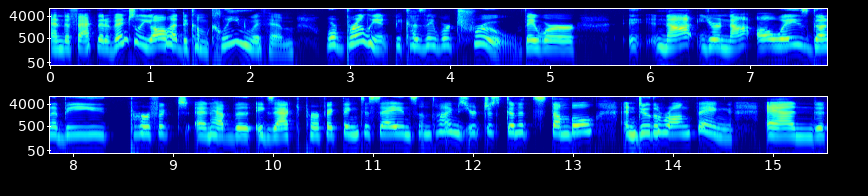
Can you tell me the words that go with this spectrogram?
and the fact that eventually y'all had to come clean with him were brilliant because they were true. They were not you're not always gonna be perfect and have the exact perfect thing to say and sometimes you're just gonna stumble and do the wrong thing. And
